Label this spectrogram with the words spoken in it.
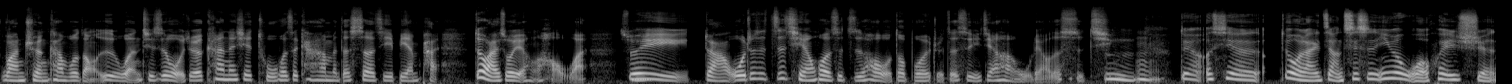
完全看不懂日文，其实我觉得看那些图或是看他们的设计编排，对我来说也很好玩，所以。对啊，我就是之前或者是之后，我都不会觉得这是一件很无聊的事情。嗯嗯，对啊，而且对我来讲，其实因为我会选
